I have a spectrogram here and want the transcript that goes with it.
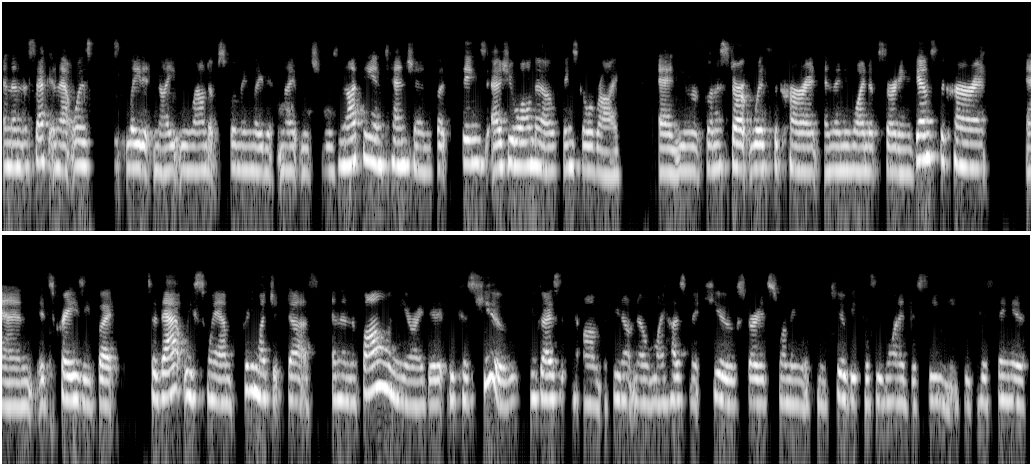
And then the second, that was late at night. We wound up swimming late at night, which was not the intention, but things, as you all know, things go awry. And you're going to start with the current, and then you wind up starting against the current, and it's crazy. But so that we swam pretty much at dusk. And then the following year I did it because Hugh, you guys, um, if you don't know, my husband Hugh started swimming with me too because he wanted to see me. His thing is,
